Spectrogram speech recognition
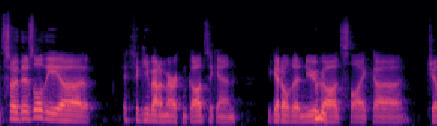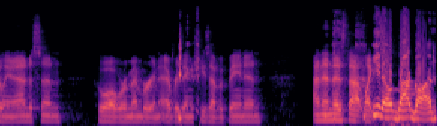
So there's all the uh, thinking about American gods again. You get all the new Mhm. gods like uh, Gillian Anderson, who I'll remember in everything she's ever been in. And then there's that like you know, that god.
